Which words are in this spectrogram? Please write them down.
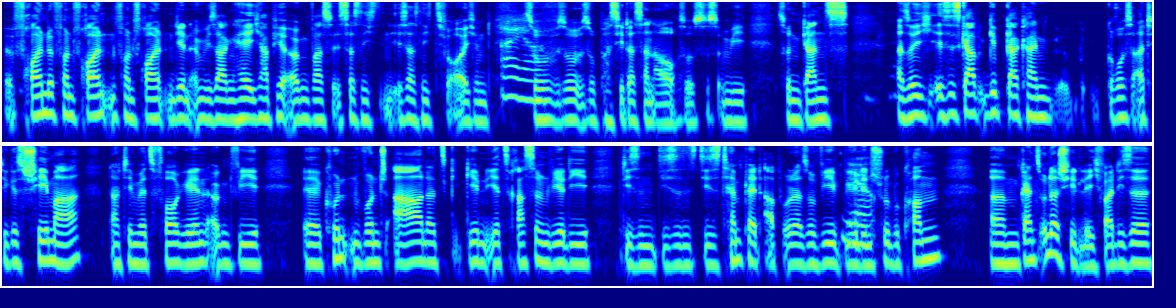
äh, Freunde von Freunden von Freunden, die dann irgendwie sagen, hey, ich habe hier irgendwas, ist das nicht, ist das nichts für euch? Und ah, ja. so, so, so passiert das dann auch. So ist es irgendwie so ein ganz also ich, es, es gab, gibt gar kein großartiges Schema, nach dem wir jetzt vorgehen. Irgendwie äh, Kundenwunsch A und jetzt, gehen, jetzt rasseln wir die, diesen, dieses, dieses Template ab oder so, wie, wie ja. wir den Stuhl bekommen. Ähm, ganz unterschiedlich, weil diese,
